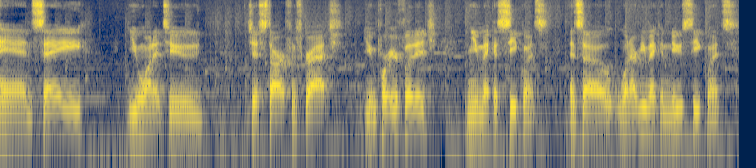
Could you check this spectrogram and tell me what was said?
and say you wanted to just start from scratch, you import your footage, and you make a sequence. And so whenever you make a new sequence,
